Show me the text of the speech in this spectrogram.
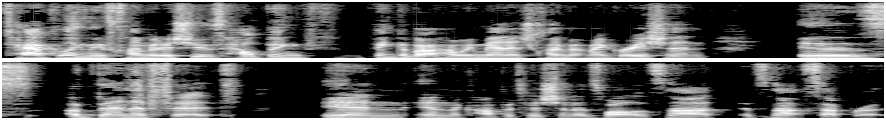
tackling these climate issues, helping think about how we manage climate migration is a benefit in, in the competition as well. It's not, it's not separate.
